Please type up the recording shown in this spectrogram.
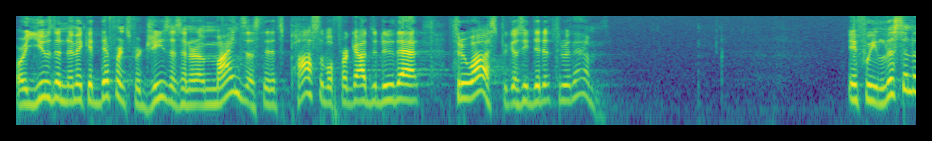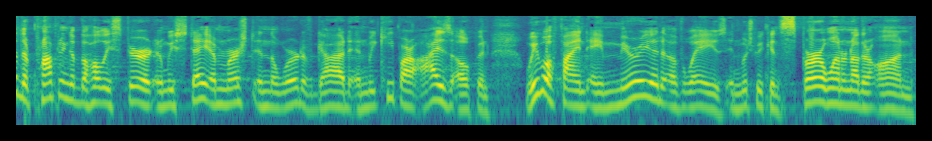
or used them to make a difference for Jesus, and it reminds us that it's possible for God to do that through us because He did it through them. If we listen to the prompting of the Holy Spirit and we stay immersed in the Word of God and we keep our eyes open, we will find a myriad of ways in which we can spur one another on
